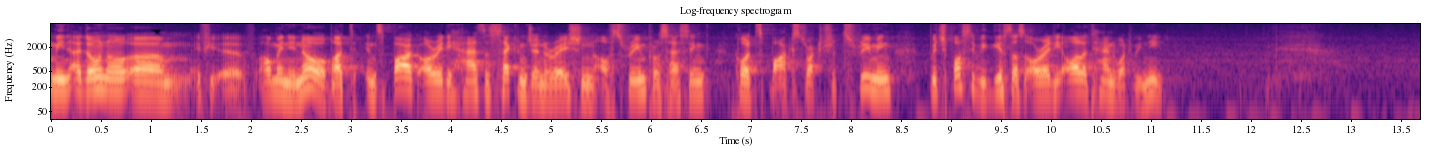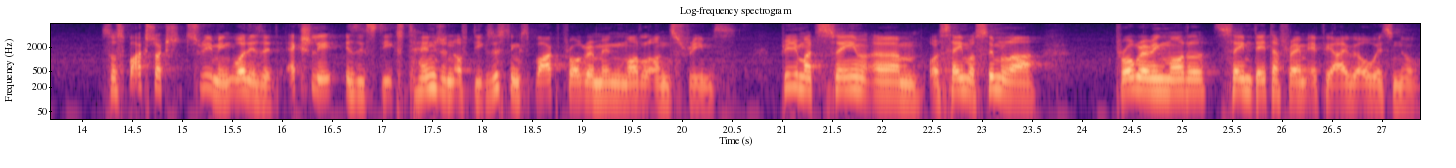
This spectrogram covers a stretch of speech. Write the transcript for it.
I mean, I don't know um, if you, uh, how many know, but in Spark already has a second generation of stream processing called Spark Structured Streaming, which possibly gives us already all at hand what we need. So Spark Structured Streaming, what is it? Actually, is it's the extension of the existing Spark programming model on streams. Pretty much same um, or same or similar programming model, same data frame API we always know.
